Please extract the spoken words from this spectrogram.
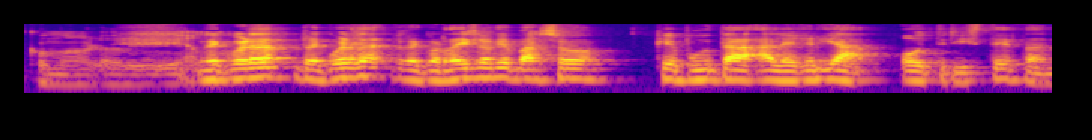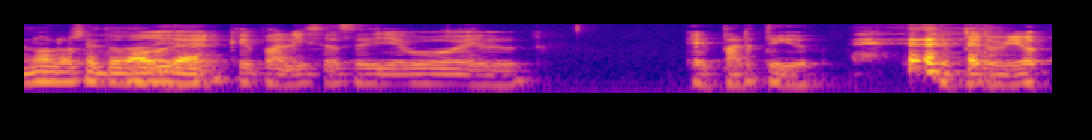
Como lo vivíamos. ¿Recuerda, recuerda, ¿Recordáis lo que pasó? Qué puta alegría o tristeza, no lo sé todavía. Joder, qué paliza se llevó el, el partido. Que perdió.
